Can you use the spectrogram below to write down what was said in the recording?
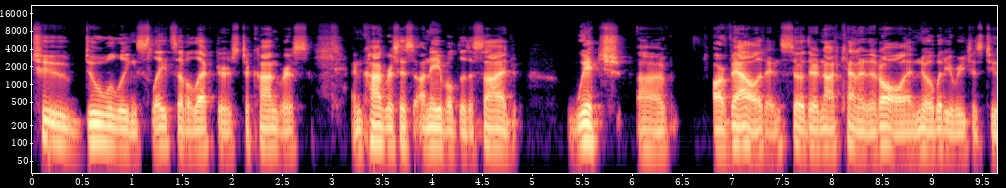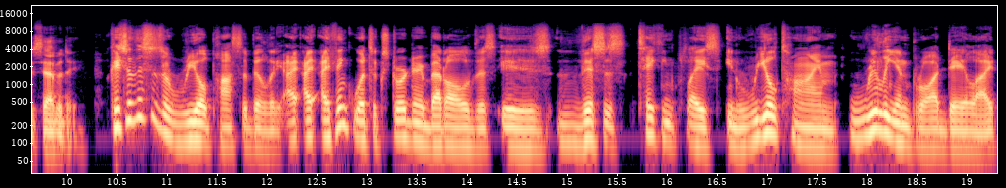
two dueling slates of electors to Congress, and Congress is unable to decide which uh, are valid, and so they're not counted at all, and nobody reaches 270. Okay, so this is a real possibility. I, I, I, think what's extraordinary about all of this is this is taking place in real time, really in broad daylight.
